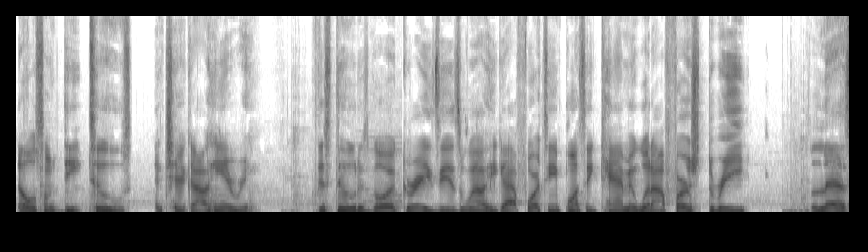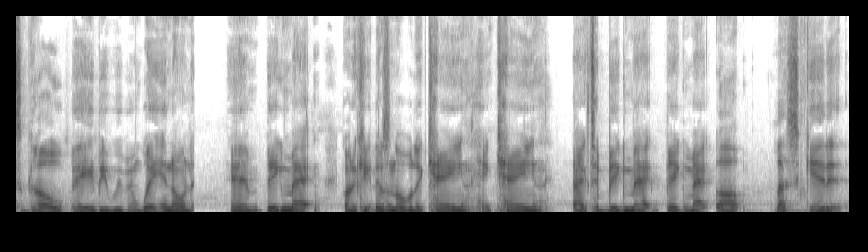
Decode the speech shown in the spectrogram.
Those some deep twos. And check out Henry. This dude is going crazy as well. He got 14 points and Cameron with our first three. Let's go, baby. We've been waiting on it. And Big Mac gonna kick this one over to Kane. And Kane back to Big Mac. Big Mac up. Let's get it.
